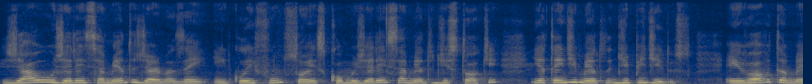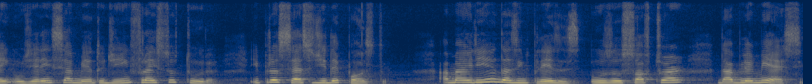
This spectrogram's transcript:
Já o gerenciamento de armazém inclui funções como gerenciamento de estoque e atendimento de pedidos. Envolve também o gerenciamento de infraestrutura e processo de depósito. A maioria das empresas usa o software WMS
